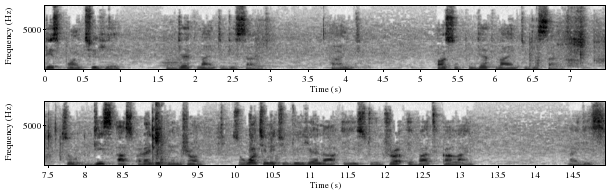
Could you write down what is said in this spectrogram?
this point to here project line to this side. And also project line to this side. So this has already been drawn. So what you need to do here now is to draw a vertical line like this.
